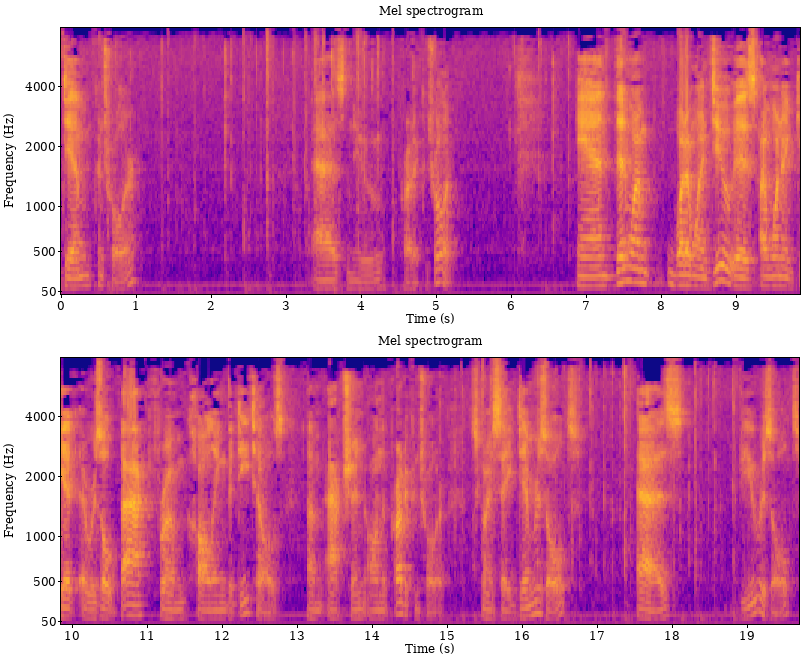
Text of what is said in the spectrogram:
dim controller as new product controller. And then what, what, i want to do is I want to get a result back from calling the details um, action on the product controller. So I'm going to say dim result as view result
